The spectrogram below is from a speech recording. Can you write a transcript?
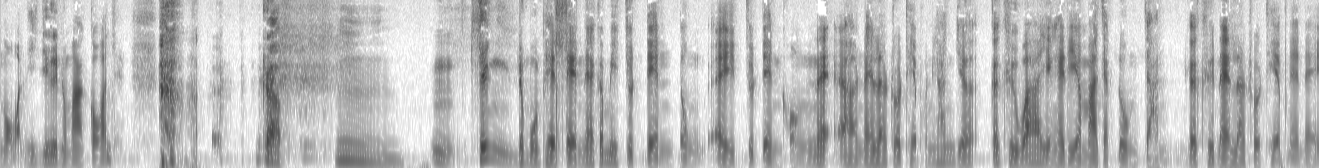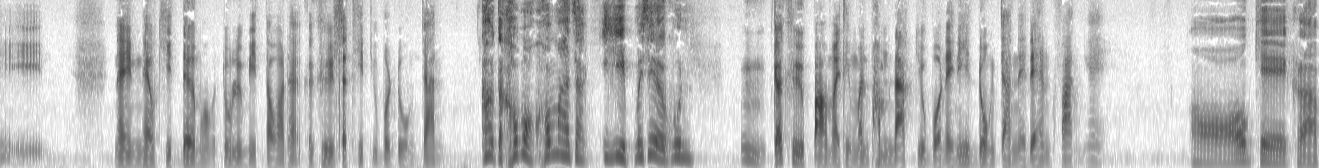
หงอนที่ยื่นออกมาก่อนเลย ครับ อืม อืม ซึ่ง The Moon Present เนี่ยก็มีจุดเด่นตรงไอจุดเด่นของในเอ่อในลาโรเทปค่อนข้างเยอะ ก็คือว่ายังไงดีอะมาจากดวงจันทร์ ก็คือในลาโรเทปเนี่ยในในแนวคิดเดิมของตูลูมิตอสอะก็คือสถิตอยู่บนดวงจันทร์อ้าวแต่เขาบอกเขามาจากอียิปต์ไม่ใช่เหรอคุณ อืม ก็คือเปล่าหมายถึงมันพำนักอยู่บนไอ้นี่ดวงจันทร์ในแดนฝันไงอ๋อโอเคครับ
